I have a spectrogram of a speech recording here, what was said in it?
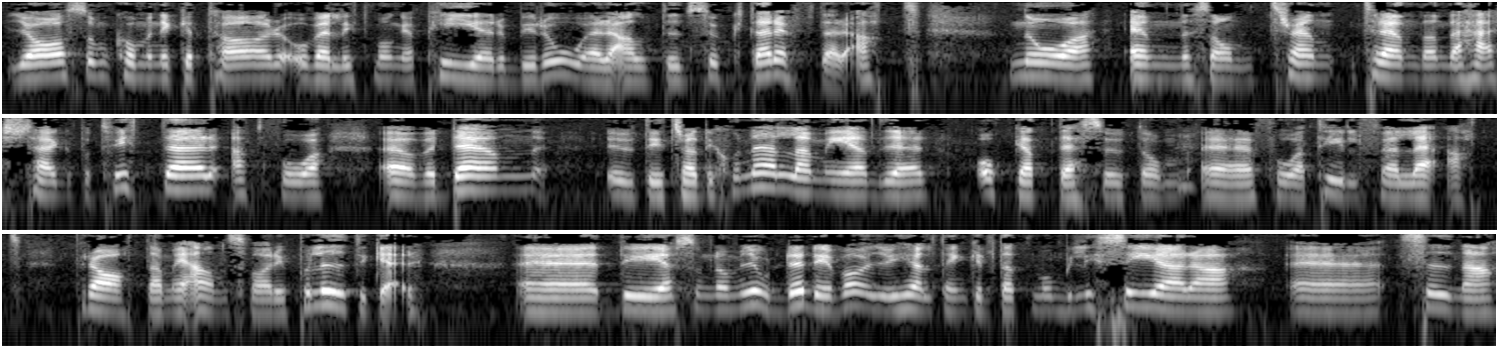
jag som kommunikatör och väldigt många PR-byråer alltid suktar efter. Att nå en sån trendande hashtag på Twitter, att få över den ut i traditionella medier och att dessutom eh, få tillfälle att prata med ansvarig politiker. Eh, det som de gjorde det var ju helt enkelt att mobilisera eh, sina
